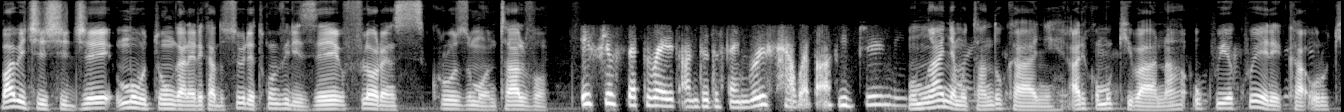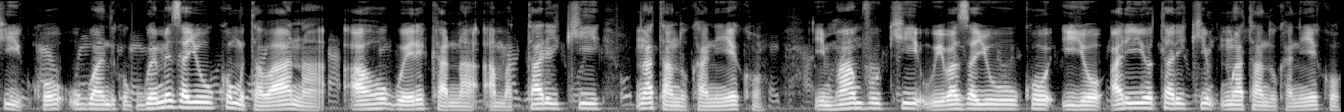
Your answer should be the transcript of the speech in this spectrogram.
Babicishije mu butungane reka dusubire twumvirize florence cruz montalvo. If you're separated under the same roof, however, you do need mu mwanya mutandukanye ariko mukibana ukwiye kwereka urukiko urwandiko rwemeza yuko mutabana aho rwerekana amatariki mwatandukaniyeko impamvu ki wibaza yuko iyo ari yo tariki mwatandukaniyeko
